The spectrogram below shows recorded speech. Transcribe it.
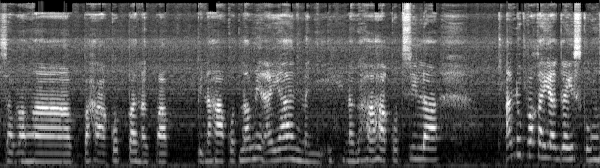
sa mga pahakot pa nagpa pinahakot namin ayan nag, naghahakot sila ano pa kaya guys kung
